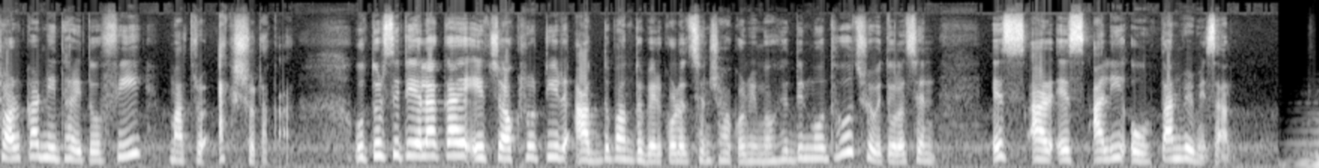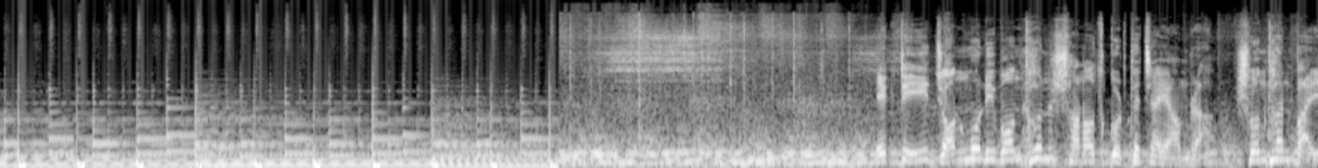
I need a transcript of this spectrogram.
সরকার নির্ধারিত ফি মাত্র একশো টাকা। উত্তর সিটি এলাকায় এই চক্রটির আদ্যপান্ত বের করেছেন সহকর্মী মহিউদ্দিন মধু, ছবি তুলেছেন এস আর এস আলী ও তানভীর মিজান। একটি জন্ম নিবন্ধন সনদ করতে চাই আমরা। সন্ধান পাই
